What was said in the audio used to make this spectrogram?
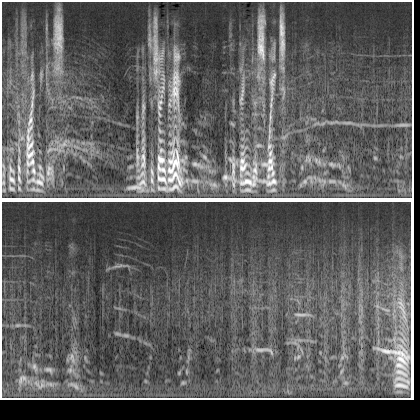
looking for 5 metres. And that's a shame for him. That's a dangerous weight. Now,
